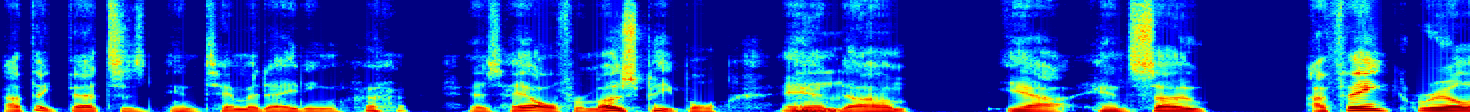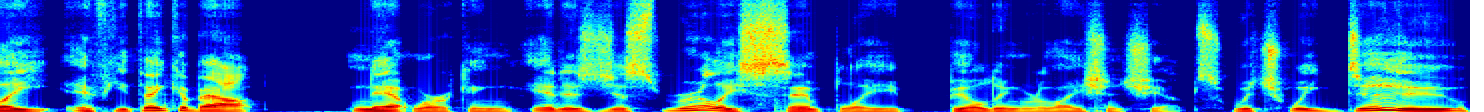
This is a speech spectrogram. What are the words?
i think that's as intimidating as hell for most people and mm. um yeah and so i think really if you think about networking it is just really simply building relationships which we do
